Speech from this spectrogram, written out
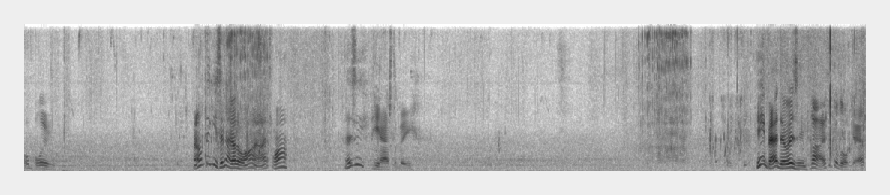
Oh, blue. I don't think he's in that other line. I, well, is he? He has to be. He ain't bad though, is he? Nah, it's a good little cat.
